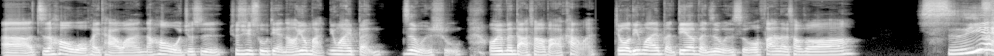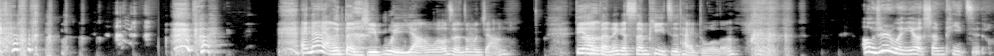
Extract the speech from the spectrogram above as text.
呃，之后我回台湾，然后我就是就去书店，然后又买另外一本日文书。我原本打算要把它看完，结果另外一本第二本日文书，我翻了差不多十页。对，哎，那两个等级不一样，我我只能这么讲。第二本那个生僻字太多了。嗯、哦，日文也有生僻字哦。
